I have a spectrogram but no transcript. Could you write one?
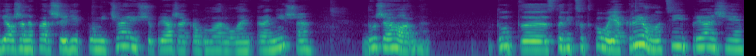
я вже не перший рік помічаю, що пряжа, яка була раніше, дуже гарна. Тут 100% як крил, але цій пряжі,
